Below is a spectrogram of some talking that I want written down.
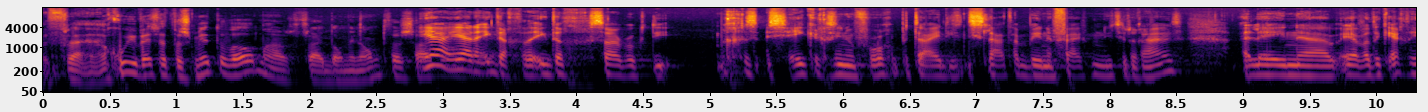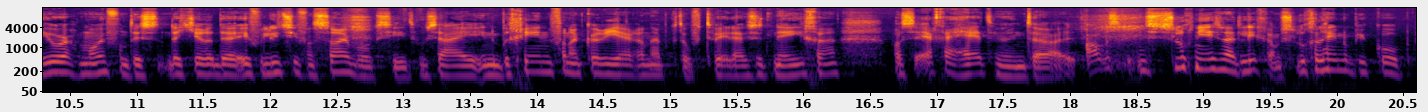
vrij, een goede wedstrijd van Smit toch wel, maar vrij dominant van Cyborg. Ja, ja nee, ik dacht, ik dacht Starbucks, die, zeker gezien een vorige partij, die, slaat daar binnen vijf minuten eruit. Alleen, eh, ja, wat ik echt heel erg mooi vond, is dat je de evolutie van Cyborg ziet. Hoe zij in het begin van haar carrière, dan heb ik het over 2009, was ze echt geheadhunter. Alles, ze sloeg niet eens naar het lichaam, sloeg alleen op je kop.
